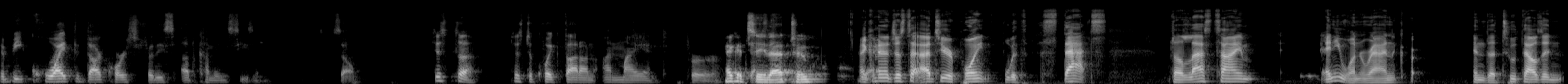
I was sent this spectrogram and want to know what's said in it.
to be quite the dark horse for this upcoming season. So just a just a quick thought on on my end for. I could see that too. And kind of just to add to your point with stats, the last time anyone ran in the 2,000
